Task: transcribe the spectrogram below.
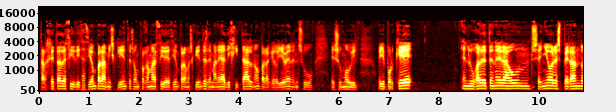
tarjeta de fidelización para mis clientes o un programa de fidelización para mis clientes de manera digital, ¿no? Para que lo lleven en su, en su móvil. Oye, ¿por qué en lugar de tener a un señor esperando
